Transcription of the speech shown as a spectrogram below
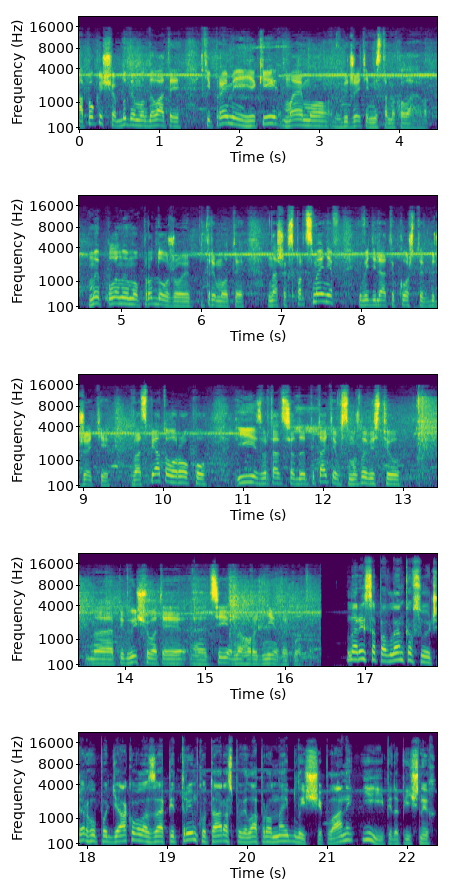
А поки що будемо давати ті премії, які маємо в бюджеті міста Миколаєва. Ми плануємо продовжувати підтримувати наших спортсменів і виділяти кошти в бюджеті 2025 року і звертатися до депутатів з можливістю е, підвищувати е, ці нагородні виплати. Лариса Павленко в свою чергу подякувала за підтримку та розповіла про найближчі плани її підопічних.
